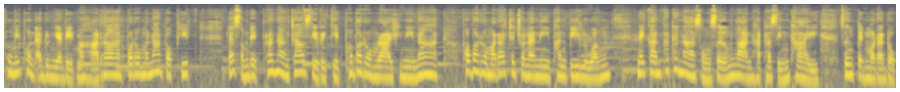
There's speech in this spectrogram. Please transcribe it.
ภูมิพลอดุลยเดชมหาราช บรมนาถบพิตรและสมเด็จพระนางเจ้าสิริกิติ์พระบรมราชินีนาถพระบรมราชชนนีพันปีหลวง ในการพัฒนาส่งเสริมงานหัตถศิลป์ไทย ซึ่งเป็นมรดก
